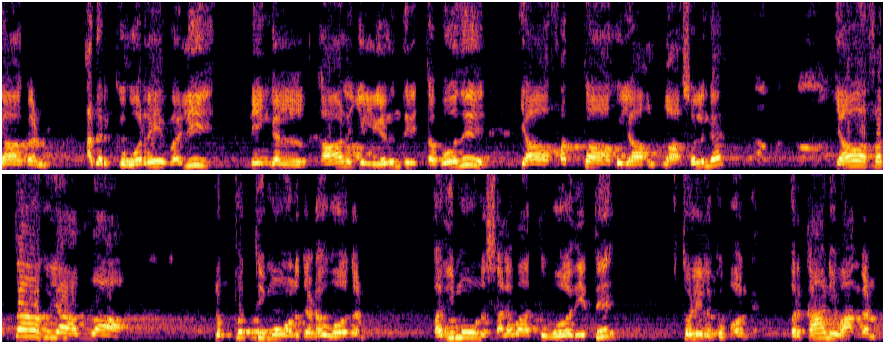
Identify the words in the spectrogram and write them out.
ஆகணும். அதற்கு ஒரே வழி நீங்கள் காலையில் எழுந்திருத்த போது யா ஃபத்தாஹு யா அல்லா சொல்லுங்க. யா ஃபத்தாஹு யா அல்லா முப்பத்தி மூணு தடவை ஓதணும். பதிமூணு செலவாத்து ஓதிட்டு தொழிலுக்கு போங்க. ஒரு காணி வாங்கணும்.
